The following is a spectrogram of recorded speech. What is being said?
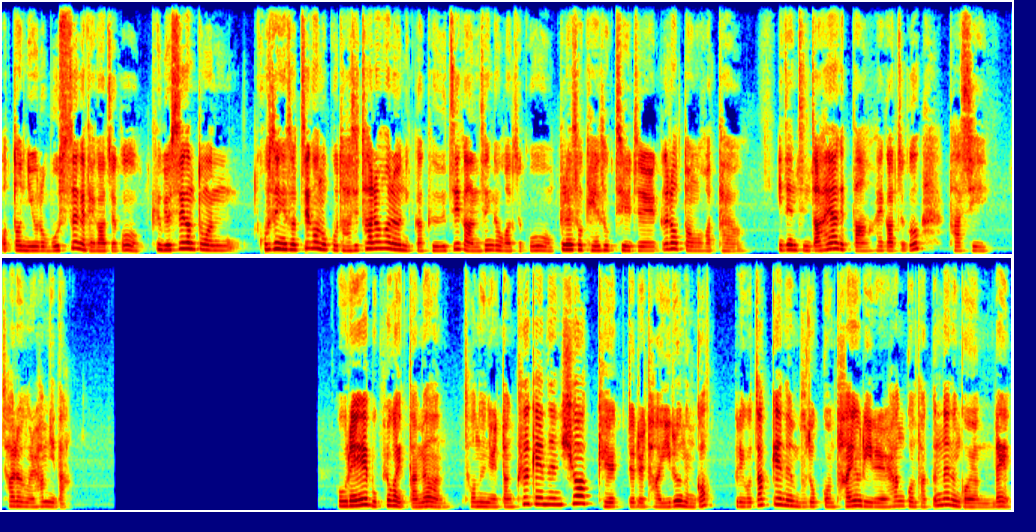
어떤 이유로 못 쓰게 돼가지고 그 몇 시간 동안 고생해서 찍어놓고 다시 촬영하려니까 그 의지가 안 생겨가지고 그래서 계속 질질 끌었던 것 같아요. 이젠 진짜 해야겠다 해가지고 다시 촬영을 합니다. 올해의 목표가 있다면 저는 일단 크게는 휴학 계획들을 다 이루는 것 그리고 작게는 무조건 다이어리를 한 건 다 끝내는 거였는데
